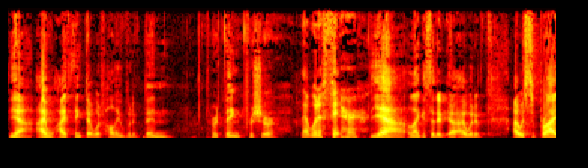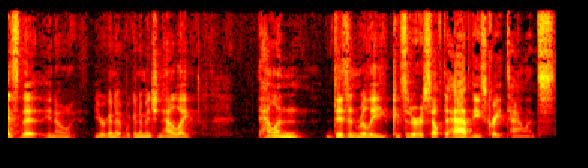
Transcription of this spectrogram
yeah, I, I think that would probably would have been her thing for sure. That would have fit her. Yeah, like I said, I would have. I was surprised that you know you're gonna we're gonna mention how like Helen doesn't really consider herself to have these great talents,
